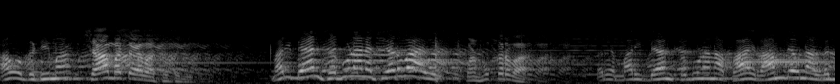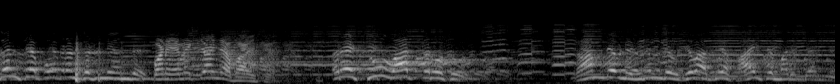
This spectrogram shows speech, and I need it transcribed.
આવો ગઢીમાં. શા માટે આવ્યા છો તમે? મારી બેન સગુણાને તેડવા આવ્યો. પણ શું કરવા? અરે મારી બેન સગુણાના ભાઈ રામદેવના લગ્ન છે પોકરણ ગઢની અંદર. પણ એને ક્યાં ક્યાં ભાઈ છે? અરે શું વાત કરો છો? રામદેવ ને વિરમદેવ જેવા બે ભાઈ છે મારી બેનને.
